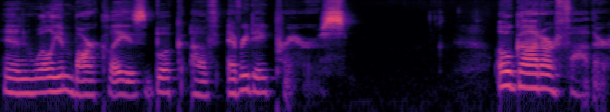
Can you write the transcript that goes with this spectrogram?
in William Barclay's book of Everyday Prayers. O God our Father,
